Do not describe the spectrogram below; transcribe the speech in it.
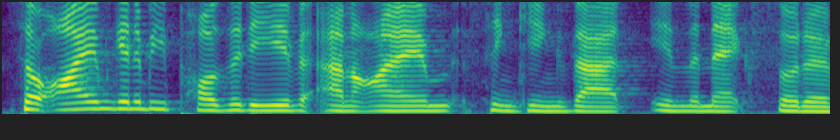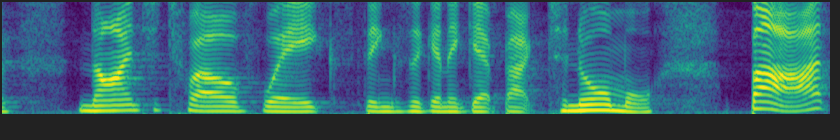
So I am going to be positive and I'm thinking that in the next sort of 9 to 12 weeks things are going to get back to normal. But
